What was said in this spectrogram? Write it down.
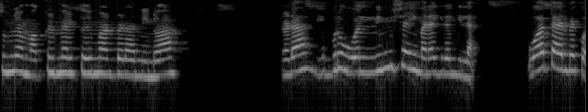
ಸುಮ್ಮನೆ ಮಕ್ಕಳ ಮೇಲೆ ಕೈ ಮಾಡಬೇಡ ನೀನು. ನೋಡ ಇಬ್ರು ಒಂದ್ ನಿಮಿಷ ಈ ಮನೆಗೆ ಇರಂಗಿಲ್ಲ. ಓದ್ತಾ ಇರ್ಬೇಕು.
